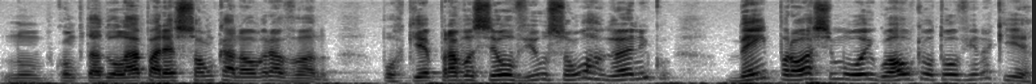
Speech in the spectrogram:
no computador lá aparece só um canal gravando. Porque para você ouvir o som orgânico bem próximo ou igual ao que eu estou ouvindo aqui.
